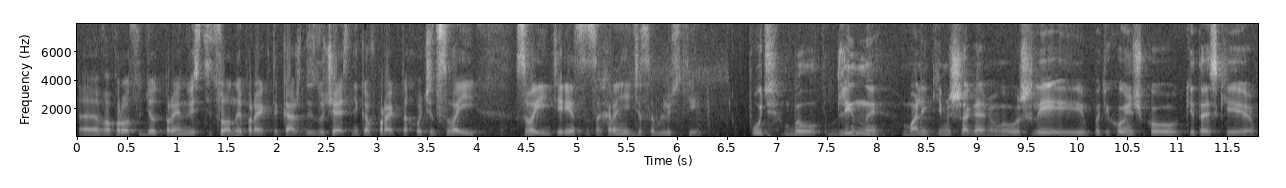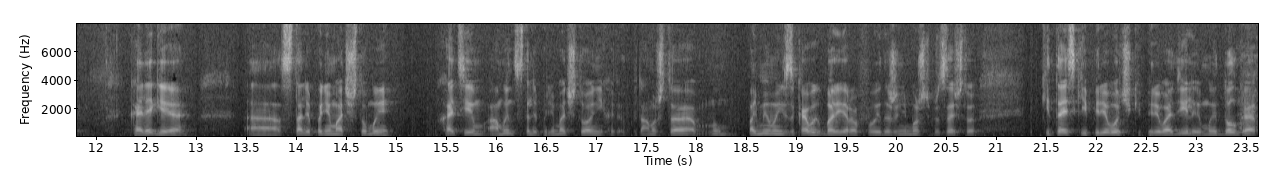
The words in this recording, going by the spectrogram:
э, вопрос идет про инвестиционные проекты, каждый из участников проекта хочет свои, свои интересы сохранить и соблюсти. Путь был длинный, маленькими шагами мы вышли, и потихонечку китайские коллеги э, стали понимать, что мы хотим, а мы стали понимать, что они хотят. Потому что ну, помимо языковых барьеров, вы даже не можете представить, что китайские переводчики переводили. Мы долго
